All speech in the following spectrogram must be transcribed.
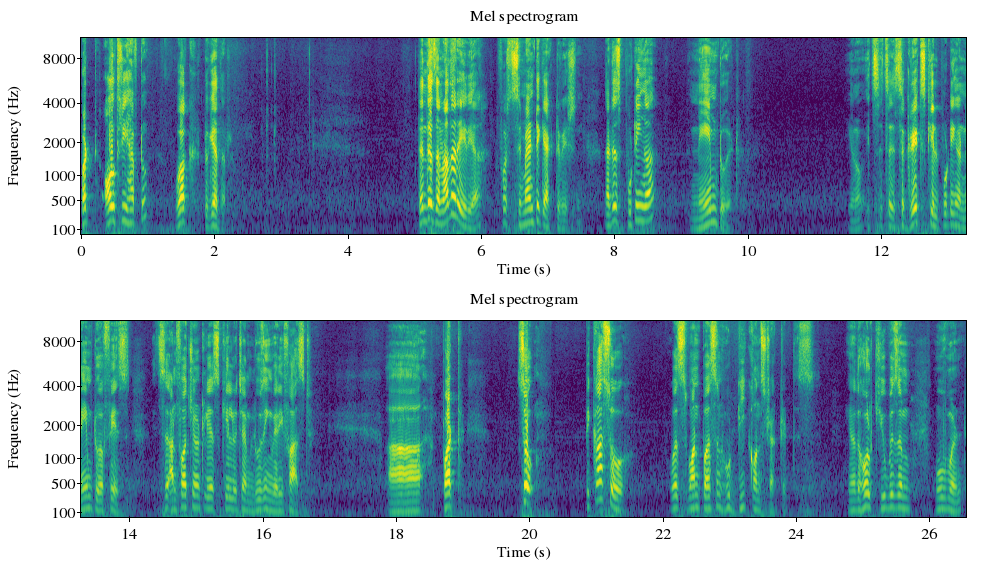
but all three have to work together. Then there is another area for semantic activation that is putting a name to it. You know, it's it's a, it's a great skill putting a name to a face. It's unfortunately a skill which I am losing very fast. Uh, but so Picasso was one person who deconstructed this. You know, the whole Cubism movement.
